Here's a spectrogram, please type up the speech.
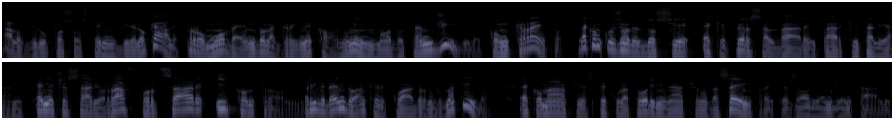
allo sviluppo sostenibile locale, promuovendo la green economy in modo tangibile, concreto. La conclusione del dossier è che per salvare i parchi italiani è necessario rafforzare i controlli, rivedendo anche il quadro normativo. Ecomafie e speculatori minacciano da sempre i tesori ambientali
